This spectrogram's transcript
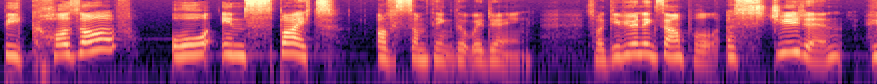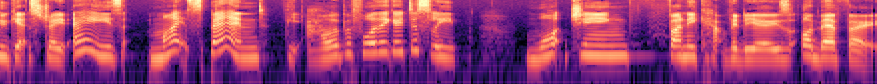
because of or in spite of something that we're doing. So I'll give you an example. A student who gets straight A's might spend the hour before they go to sleep watching funny cat videos on their phone.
